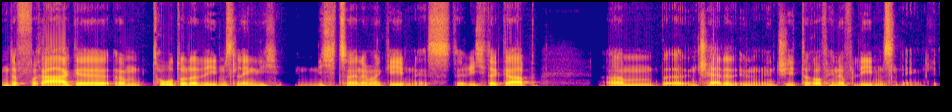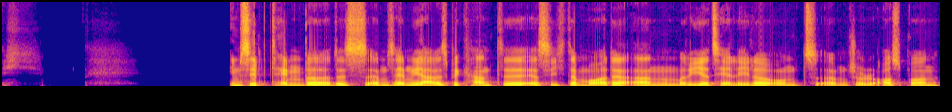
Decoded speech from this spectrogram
in der Frage ähm, tot oder lebenslänglich nicht zu einem Ergebnis. Der Richter gab, ähm, entscheidet, entschied daraufhin auf lebenslänglich. Im September des ähm, selben Jahres bekannte er sich der Morde an Maria Cialela und ähm, Joel Osborne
